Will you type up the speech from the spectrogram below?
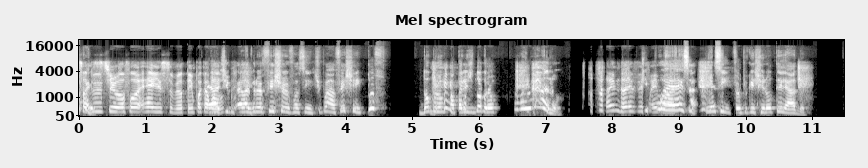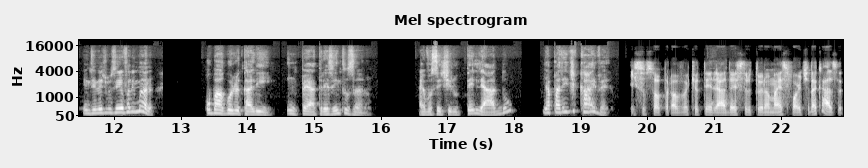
só, só desistiu, ela falou, é isso, meu tempo acabou. Ela, tipo, ela virou, fechou, e falou assim, tipo, ah, fechei, puf, dobrou, a parede dobrou. Eu falei, mano. Foi dois e que foi porra é essa? E assim, foi porque tirou o telhado. Entendeu? Tipo assim, eu falei, mano, o bagulho tá ali em pé há 300 anos. Aí você tira o telhado e a parede cai, velho. Isso só prova que o telhado é a estrutura mais forte da casa.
